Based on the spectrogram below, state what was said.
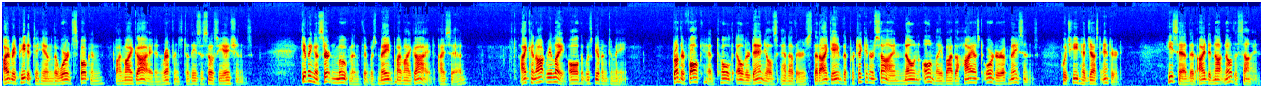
I repeated to him the words spoken by my guide in reference to these associations. Giving a certain movement that was made by my guide, I said, I cannot relate all that was given to me. Brother Faulkhead told Elder Daniels and others that I gave the particular sign known only by the highest order of Masons, which he had just entered. He said that I did not know the sign,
